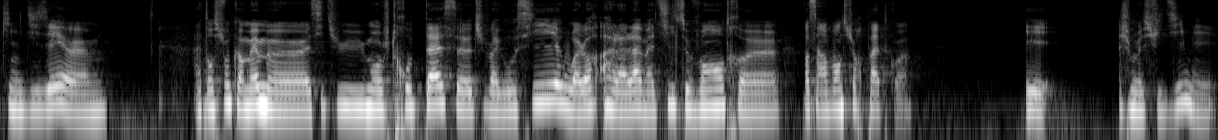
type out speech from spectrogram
qui me disaient euh, attention quand même, euh, si tu manges trop de tasses, euh, tu vas grossir, ou alors ah là là, Mathilde, ce ventre, enfin c'est un ventre sur pattes quoi. Et je me suis dit mais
